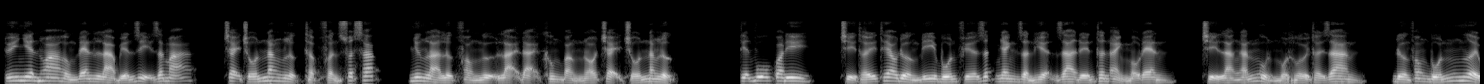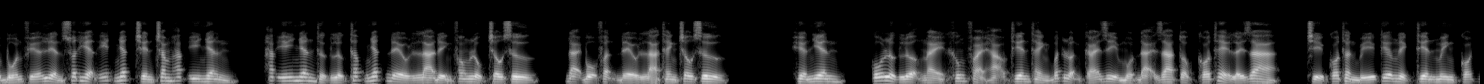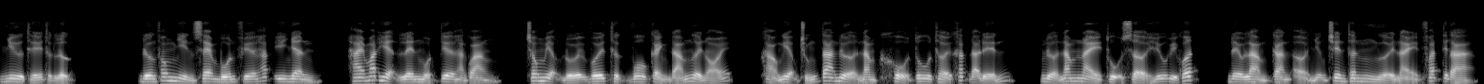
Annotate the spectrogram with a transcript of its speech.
Tuy nhiên hoa hồng đen là biến dị rất mã, chạy trốn năng lực thập phần xuất sắc, nhưng là lực phòng ngự lại đại không bằng nó chạy trốn năng lực. Tiễn vũ qua đi, chỉ thấy theo đường đi bốn phía rất nhanh dần hiện ra đến thân ảnh màu đen, chỉ là ngắn ngủn một hồi thời gian, đường phong bốn người bốn phía liền xuất hiện ít nhất trên trăm hắc y nhân, hắc y nhân thực lực thấp nhất đều là đỉnh phong lục châu sư, đại bộ phận đều là thanh châu sư. Hiển nhiên, cỗ lực lượng này không phải hạo thiên thành bất luận cái gì một đại gia tộc có thể lấy ra, chỉ có thần bí kiêm lịch thiên minh có như thế thực lực. Đường phong nhìn xem bốn phía hắc y nhân, hai mắt hiện lên một tia hàn quang, trong miệng đối với thực vô cảnh đám người nói, khảo nghiệm chúng ta nửa năm khổ tu thời khắc đã đến, nửa năm này thụ sở hữu ủy khuất, đều làm can ở những trên thân người này phát tiết ta.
